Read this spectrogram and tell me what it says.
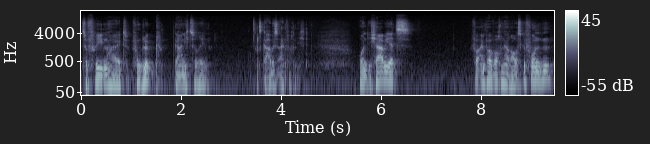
Zufriedenheit, von Glück gar nicht zu reden. Das gab es einfach nicht. Und ich habe jetzt vor ein paar Wochen herausgefunden,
